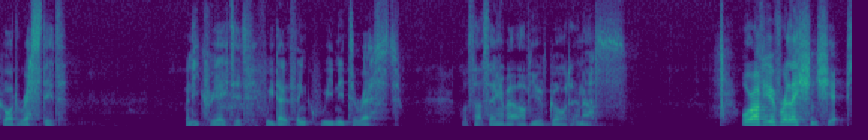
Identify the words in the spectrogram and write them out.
God rested when he created. If we don't think we need to rest, what's that saying about our view of God and us? Or our view of relationships?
